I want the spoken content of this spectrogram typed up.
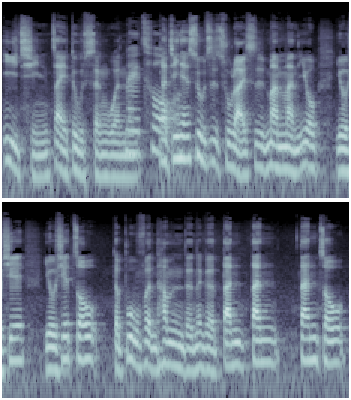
疫情再度升温呢？没错。那今天数字出来是慢慢又有些有些州的部分，他们的那个单单单州。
